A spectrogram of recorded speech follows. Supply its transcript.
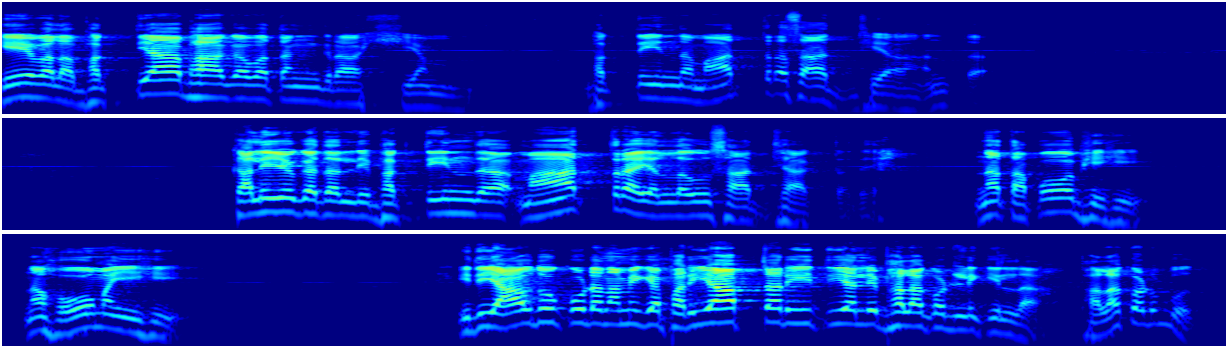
ಕೇವಲ ಭಕ್ತ್ಯಾ ಭಾಗವತಂ ಗ್ರಾಹ್ಯಂ, ಭಕ್ತಿಯಿಂದ ಮಾತ್ರ ಸಾಧ್ಯ ಅಂತ. ಕಲಿಯುಗದಲ್ಲಿ ಭಕ್ತಿಯಿಂದ ಮಾತ್ರ ಎಲ್ಲವೂ ಸಾಧ್ಯ ಆಗ್ತದೆ. ನ ತಪೋಭಿ ನ ಹೋಮೈಹಿ. ಇದು ಯಾವುದೂ ಕೂಡ ನಮಗೆ ಪರ್ಯಾಪ್ತ ರೀತಿಯಲ್ಲಿ ಫಲ ಕೊಡಲಿಕ್ಕಿಲ್ಲ. ಫಲ ಕೊಡ್ಬೋದು.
